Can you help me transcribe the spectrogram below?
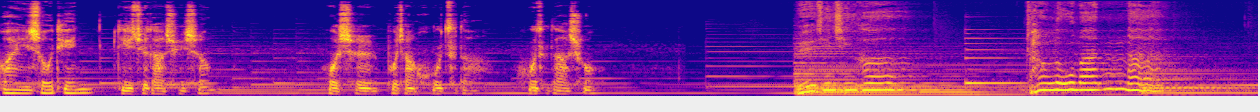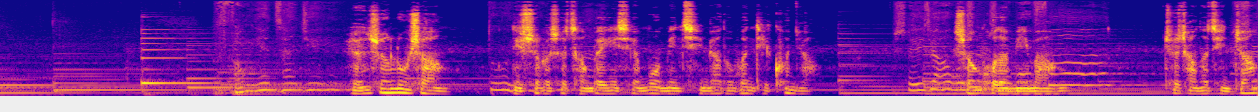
欢迎收听励志大学生，我是不长胡子的胡子大叔。人生路上，你是不是曾被一些莫名其妙的问题困扰？生活的迷茫，职场的紧张，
